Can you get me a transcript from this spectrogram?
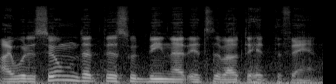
I would assume that this would mean that it's about to hit the fan.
